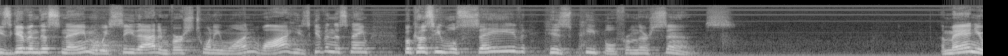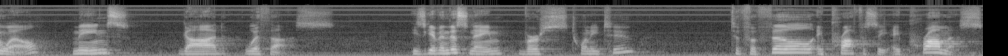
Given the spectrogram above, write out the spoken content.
He's given this name, and we see that in verse 21. Why? He's given this name because he will save his people from their sins. Emmanuel means God with us. He's given this name, verse 22, to fulfill a prophecy, a promise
